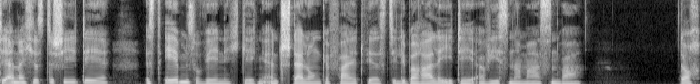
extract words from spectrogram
Die anarchistische Idee ist ebenso wenig gegen Entstellung gefeit, wie es die liberale Idee erwiesenermaßen war. Doch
